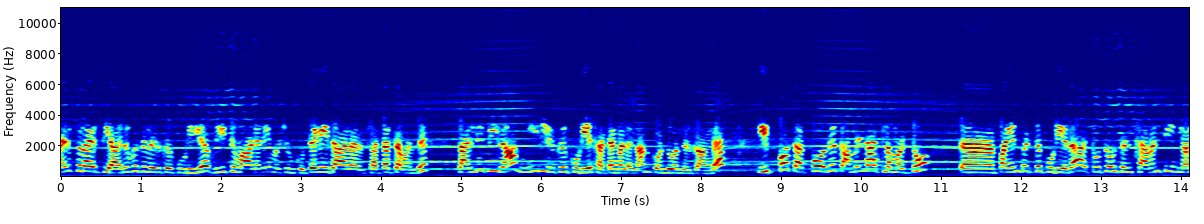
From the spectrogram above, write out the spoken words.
ஆயிரத்தி தொள்ளாயிரத்தி அறுபதுல இருக்கக்கூடிய வீட்டு வாடகை மற்றும் குத்தகைதாரர் சட்டத்தை வந்து தள்ளிதான் மீறி இருக்கக்கூடிய சட்டங்கள் எல்லாம் கொண்டு வந்திருக்காங்க. இப்போ தற்போது தமிழ்நாட்டுல மட்டும் பயன்படுத்தக்கூடியதா டூ தௌசண்ட் செவன்டீன்ல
